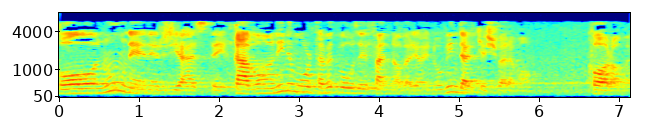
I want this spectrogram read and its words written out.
قانون انرژی هسته. قوانین مرتبط به حوزه فناوری های نوین در کشور ما کار آمد.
